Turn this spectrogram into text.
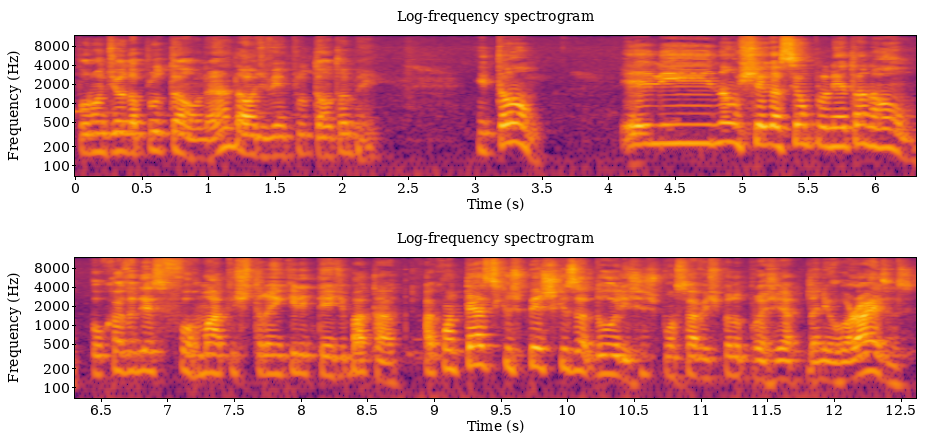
por onde anda Plutão, né? Da onde vem Plutão também. Então, ele não chega a ser um planeta não, por causa desse formato estranho que ele tem de batata. Acontece que os pesquisadores responsáveis pelo projeto da New Horizons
